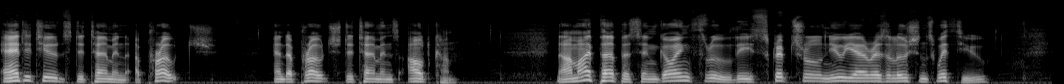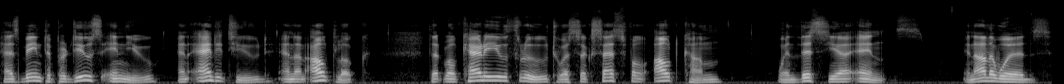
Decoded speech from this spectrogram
attitudes determine approach, and approach determines outcome. Now, my purpose in going through these scriptural New Year resolutions with you has been to produce in you an attitude and an outlook that will carry you through to a successful outcome when this year ends. In other words,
